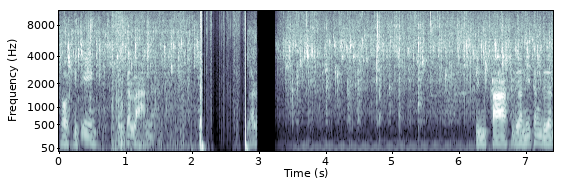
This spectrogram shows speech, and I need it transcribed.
ทอดกินเองกินกับหลานนะเหลือกินปลาเดือนนี้ทั้งเดือน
